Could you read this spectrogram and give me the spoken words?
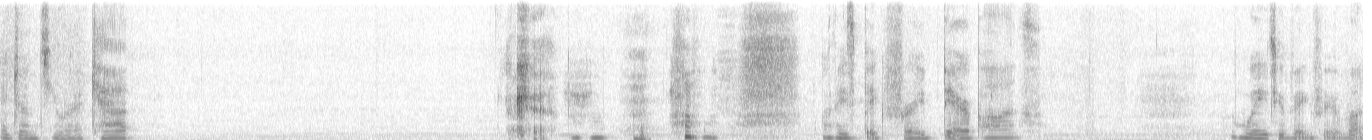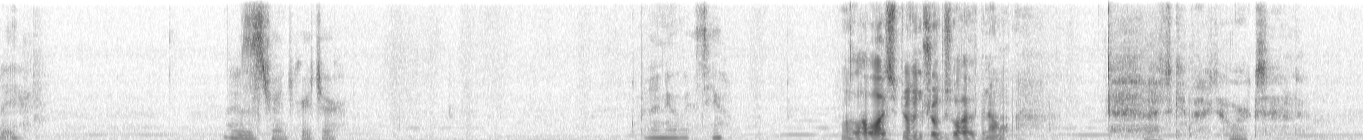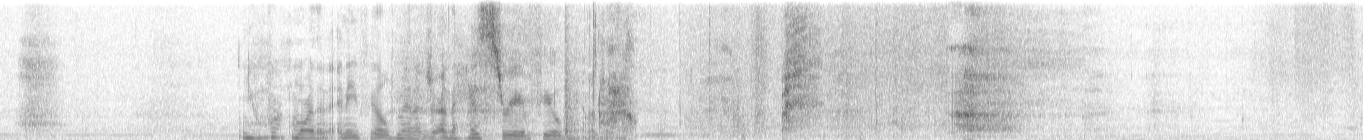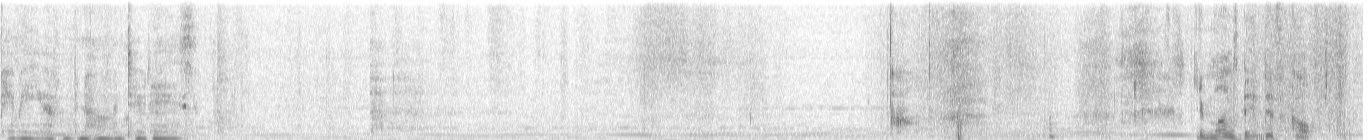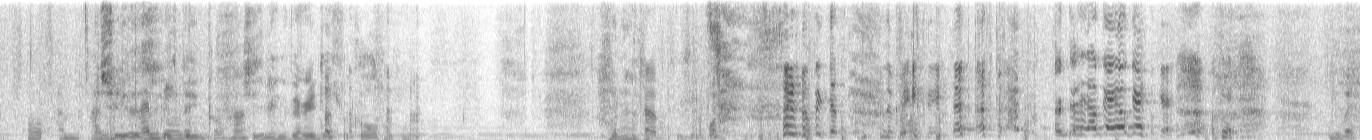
I dreamt you were a cat. A cat? Mm-hmm. With these big furry bear paws. Way too big for your body. It was a strange creature. But I knew it was you. Well, our wife's been on drugs while I've been out. I have to get back to work soon. You work more than any field manager in the history of field managers. Baby, you haven't been home in two days. Your mom's being difficult. Oh, I'm, I'm, she is. I'm she's being difficult, huh? She's being very difficult. what happened? Up. What? I don't think that's the baby. okay, okay, okay, okay. Okay. You would.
